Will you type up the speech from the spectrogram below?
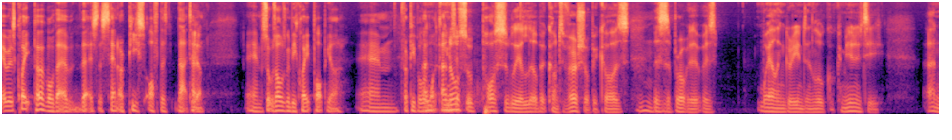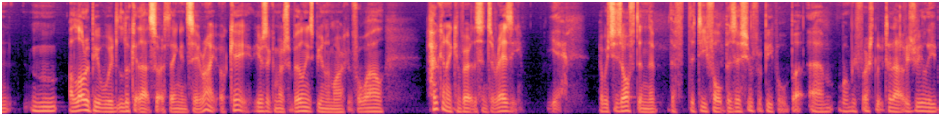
it was quite pivotal that it, that it's the centrepiece of the that town. Um, so it was always going to be quite popular um, for people that and, want to and use it. also possibly a little bit controversial because Mm. this is a property that was well ingrained in the local community, and a lot of people would look at that sort of thing and say, right, okay, here's a commercial building; it's been on the market for a while. How can I convert this into resi? Yeah. Which is often the the, the default position for people. But um, when we first looked at that, it was really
